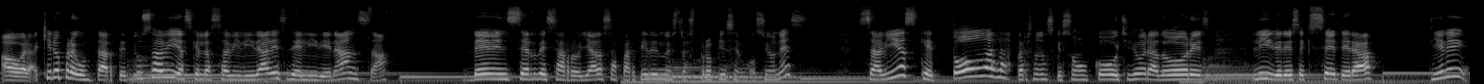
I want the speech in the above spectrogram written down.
Ahora, quiero preguntarte, ¿tú sabías que las habilidades de lideranza deben ser desarrolladas a partir de nuestras propias emociones? ¿Sabías que todas las personas que son coaches, oradores, líderes, etcétera, tienen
